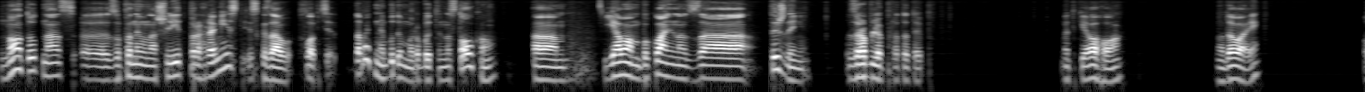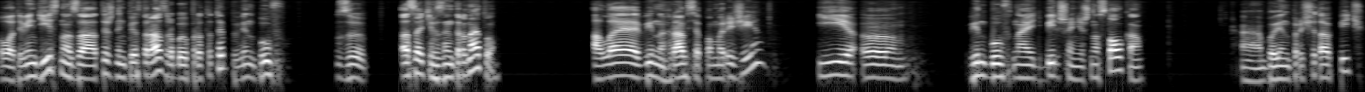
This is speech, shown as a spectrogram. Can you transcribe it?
Ну тут нас е, зупинив наш лід-програміст і сказав: хлопці, давайте не будемо робити настолку. Е, я вам буквально за тиждень зроблю прототип. Ми такі, ого. Ну давай. От, і він дійсно за тиждень-півтора зробив прототип. Він був з асетів з інтернету, але він грався по мережі, і е, він був навіть більше, ніж настолка, е, бо він прочитав піч,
